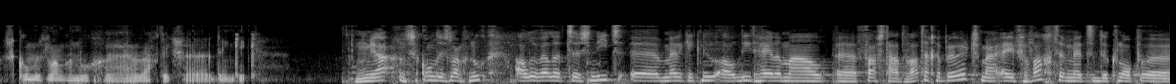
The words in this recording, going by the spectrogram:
een seconde is lang genoeg, eh, dacht ik, eh, denk ik. Ja, een seconde is lang genoeg. Alhoewel het dus niet, eh, merk ik nu al, niet helemaal eh, vaststaat wat er gebeurt. Maar even wachten met de knop eh,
